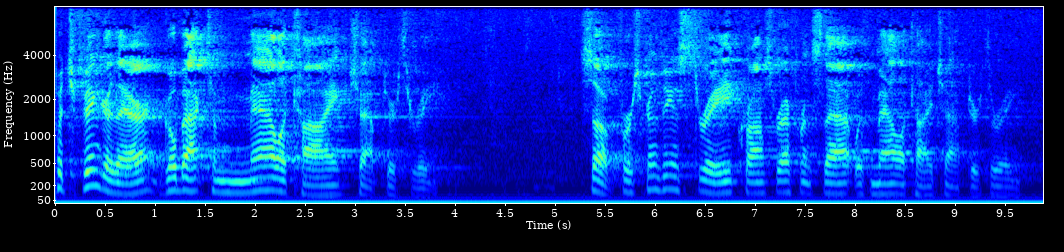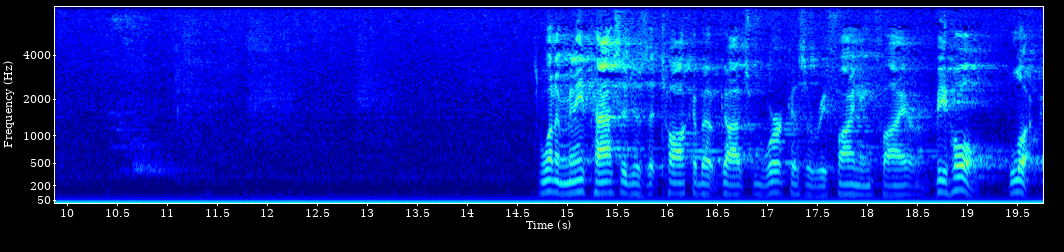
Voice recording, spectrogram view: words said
Put your finger there. Go back to Malachi chapter 3. So, 1 Corinthians 3, cross reference that with Malachi chapter 3. It's one of many passages that talk about God's work as a refining fire. Behold, look,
